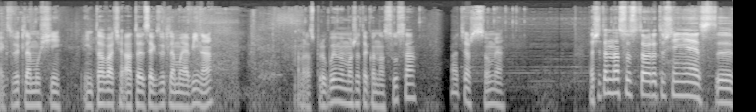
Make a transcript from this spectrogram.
jak zwykle musi intować, a to jest jak zwykle moja wina. Dobra, spróbujmy może tego Nasusa, chociaż w sumie... Znaczy ten Nasus teoretycznie nie jest y,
